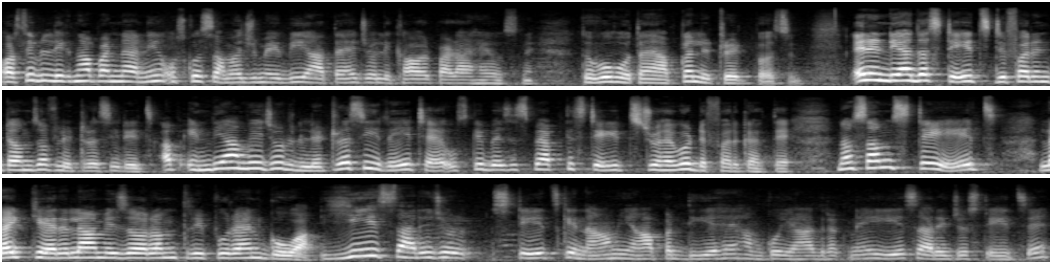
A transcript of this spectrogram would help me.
और सिर्फ़ लिखना पढ़ना नहीं, उसको समझ में भी आता है, जो लिखा और पढ़ा है उसने। तो वो होता है आपका literate person in India the states differ in terms of literacy rates अब इंडिया में जो लिटरेसी रेट है, उसके बेसिस पे आपके स्टेट्स जो है, वो डिफर करते हैं। Now some states like Kerala Mizoram Tripura and Goa ये सारे जो स्टेट्स के नाम यहाँ पर दिए हैं, हमको याद रखने हैं, ये सारे जो स्टेट्स है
